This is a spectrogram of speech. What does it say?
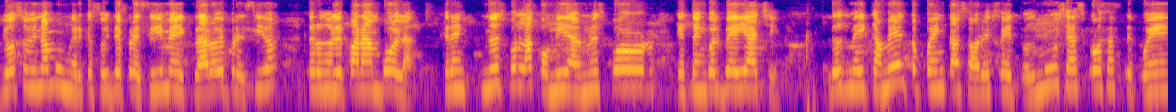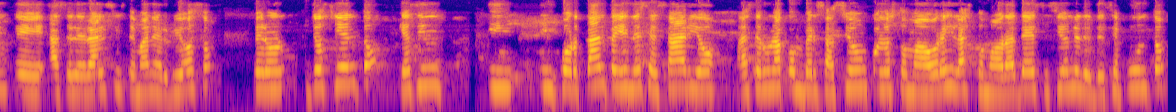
Yo soy una mujer que soy depresiva y me declaro depresiva, pero no le paran bola. No es por la comida, no es por que tengo el VIH. Los medicamentos pueden causar efectos, muchas cosas te pueden eh, acelerar el sistema nervioso, pero yo siento que es importante y es necesario hacer una conversación con los tomadores y las tomadoras de decisiones desde ese punto,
